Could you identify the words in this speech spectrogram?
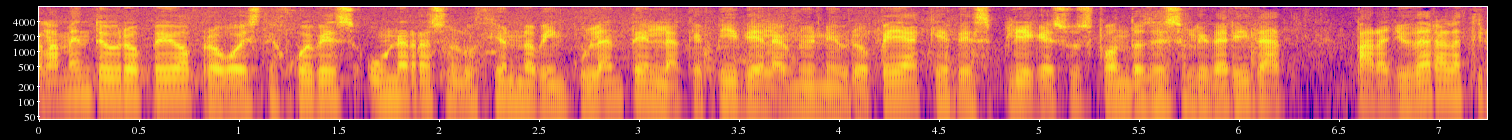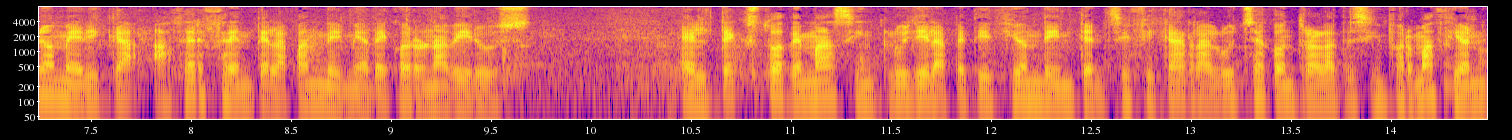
Parlamento Europeo aprobó este jueves una resolución no vinculante en la que pide a la Unión Europea que despliegue sus fondos de solidaridad para ayudar a Latinoamérica a hacer frente a la pandemia de coronavirus. El texto además incluye la petición de intensificar la lucha contra la desinformación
